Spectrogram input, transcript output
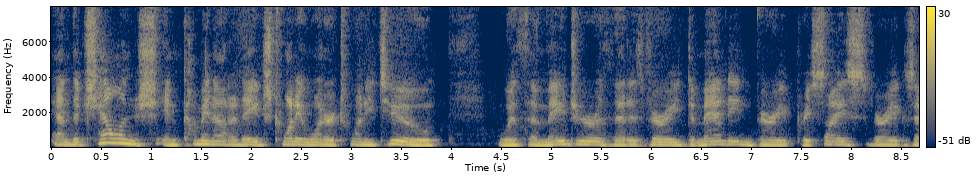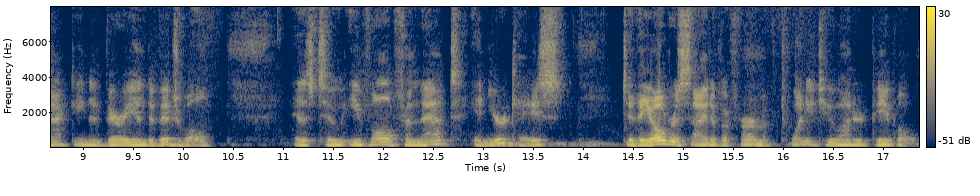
And the challenge in coming out at age 21 or 22 with a major that is very demanding, very precise, very exacting, and very individual is to evolve from that, in your case, to the oversight of a firm of 2,200 people.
